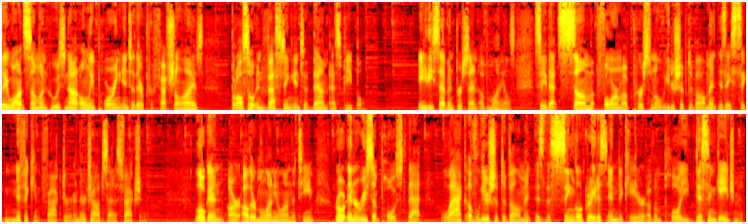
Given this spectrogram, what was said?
They want someone who is not only pouring into their professional lives, but also investing into them as people. 87% of millennials say that some form of personal leadership development is a significant factor in their job satisfaction. Logan, our other millennial on the team, wrote in a recent post that lack of leadership development is the single greatest indicator of employee disengagement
